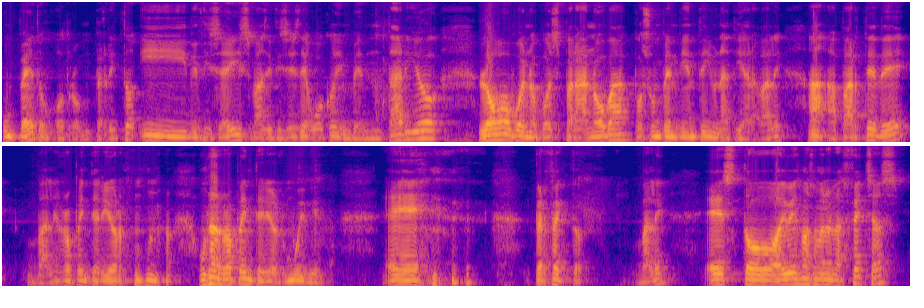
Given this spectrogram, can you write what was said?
un pet, otro, un perrito, y 16 más 16 de hueco de inventario. Luego, bueno, pues para Nova, pues un pendiente y una tiara, ¿vale? Ah, aparte de, ¿vale? Ropa interior, una ropa interior, muy bien. Eh, perfecto, ¿vale? Esto, ahí veis más o menos las fechas.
